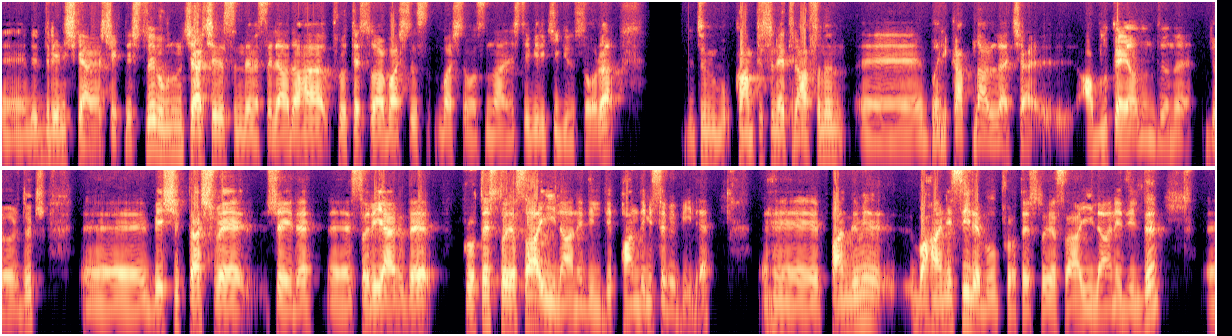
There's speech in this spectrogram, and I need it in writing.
e, bir direniş gerçekleştiriyor. Ve bunun çerçevesinde mesela daha protestolar başlamasından işte bir iki gün sonra bütün bu kampüsün etrafının e, barikatlarla ablukaya alındığını gördük. E, Beşiktaş ve şeyde e, Sarıyer'de protesto yasağı ilan edildi pandemi sebebiyle. E, pandemi bahanesiyle bu protesto yasağı ilan edildi. E,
